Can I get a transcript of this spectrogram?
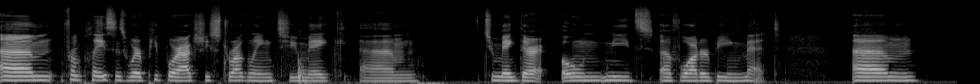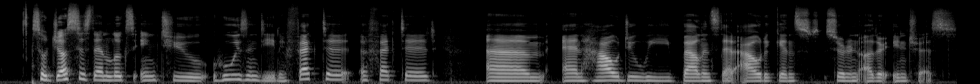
um, from places where people are actually struggling to make um, to make their own needs of water being met. Um, so justice then looks into who is indeed affected affected um, and how do we balance that out against certain other interests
